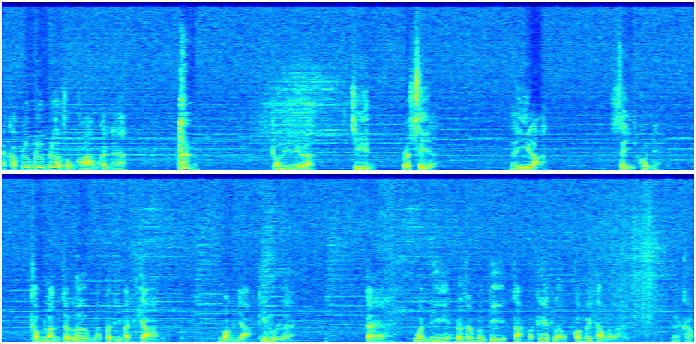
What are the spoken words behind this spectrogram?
นะครับเริ่มเริ่มเรื่องสงครามกันนะฮะเกาหลีเหนือ จีน รัสเซียและอิหร่านสี่คนนี้กำลังจะเริ่มและปฏิบัติการบางอย่างที่รุนแรงแต่วันนี้รัฐมนตรีต่างประเทศเราก็ไม่ทำอะไร นะครับ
